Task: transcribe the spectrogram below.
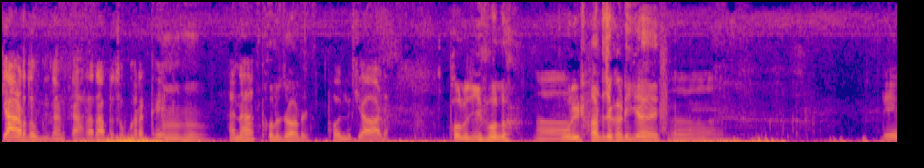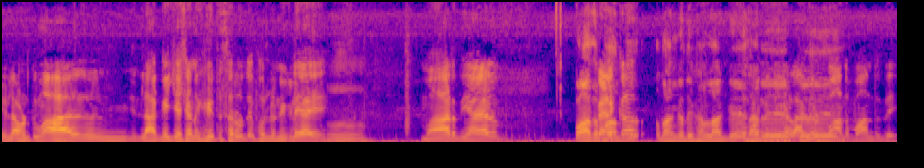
ਝਾੜ ਦਊਗੀ ਕਣਕ ਆਹ ਤਾਂ ਰੱਬ ਸੁੱਖ ਰੱਖੇ। ਹੂੰ ਹੂੰ। ਹੈਨਾ? ਫੁੱਲ ਝਾੜੇ। ਫੁੱਲ ਝਾੜ। ਫੁੱਲ ਜੀ ਫੁੱਲ। ਹਾਂ। ਪੂਰੀ ਠੰਡ 'ਚ ਖੜੀ ਆ ਇਹ। ਹਾਂ। ਦੇਖ ਲੈ ਹੁਣ ਤੂੰ ਆਹ ਲਾਗੇ ਜਸ਼ਨ ਖੇਤ ਸਰੋਂ ਦੇ ਫੁੱਲ ਨਿਕਲੇ ਆਏ। ਹੂੰ। ਮਾਰਦੀਆਂ ਐਨ ਭਾਂਤ। ਭਾਂਤ ਰੰਗ ਦੇਖਣ ਲੱਗ ਗਏ ਹਰੇ ਕਿਲੇ ਬੰਦ ਬੰਦ ਦੇ।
